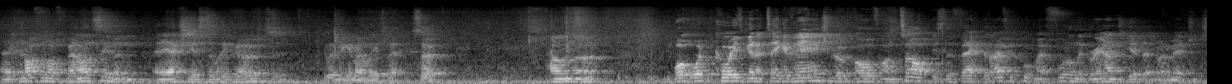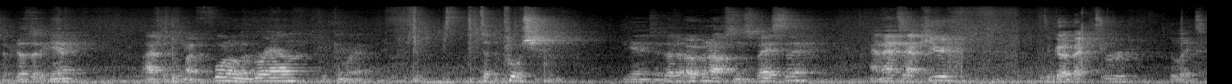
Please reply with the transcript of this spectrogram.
and I can often off balance him, and, and he actually has to let go to let me get my legs back. So, um, uh, what, what Koi's going to take advantage of, of on top is the fact that I have to put my foot on the ground to get that momentum. So if he does that again, I have to put my foot on the ground, come around, to push. Again, so to open up some space there, and that's our cue to go back through the legs.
